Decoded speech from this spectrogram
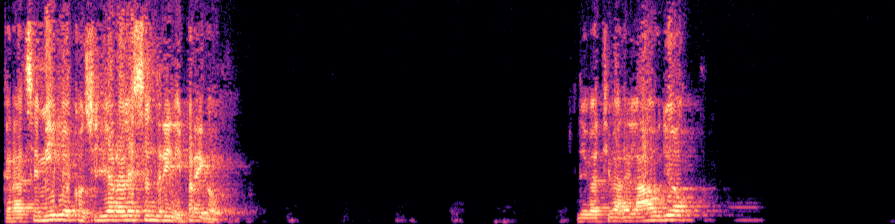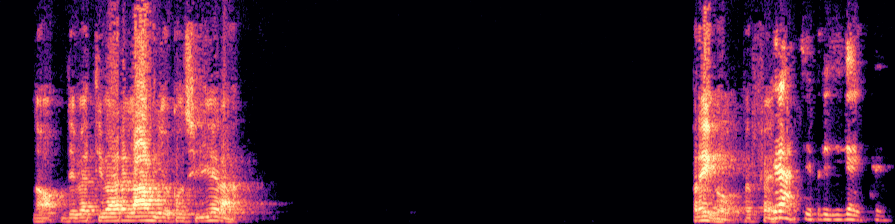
grazie mille. Consigliere Alessandrini, prego. Deve attivare l'audio. No, deve attivare l'audio, consigliera. Prego, perfetto. Grazie Presidente.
